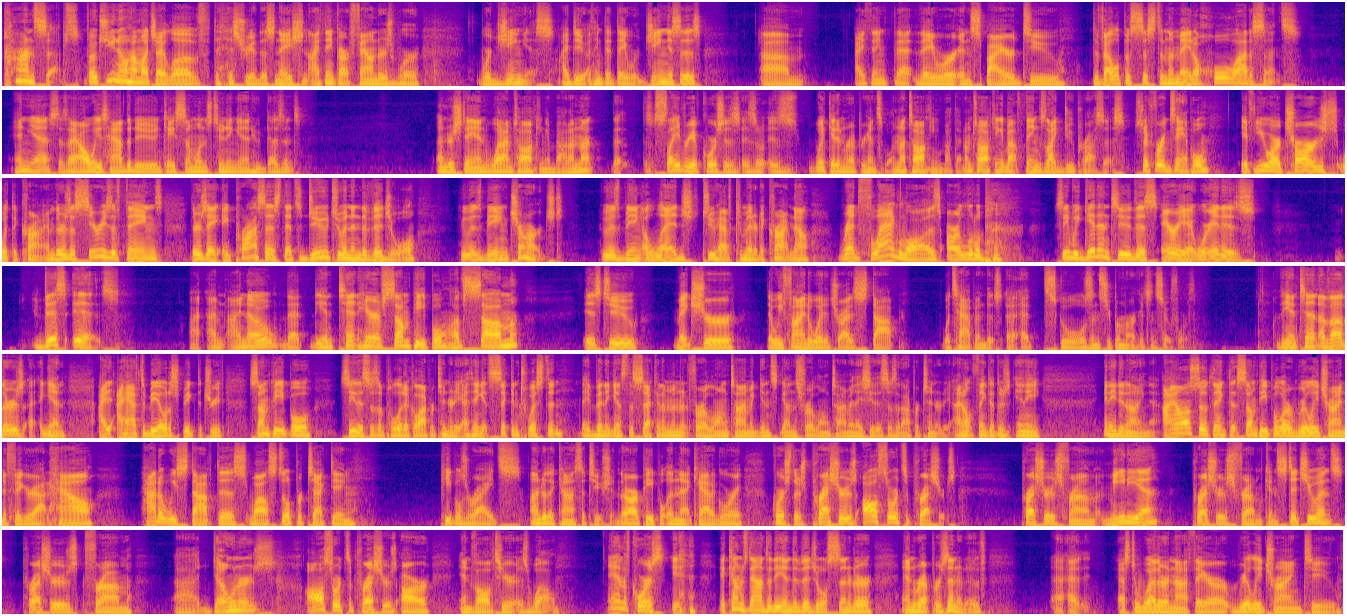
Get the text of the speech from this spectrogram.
concepts, folks. You know how much I love the history of this nation. I think our founders were were genius. I do. I think that they were geniuses. Um, I think that they were inspired to develop a system that made a whole lot of sense. And yes, as I always have to do, in case someone's tuning in who doesn't understand what I'm talking about. I'm not slavery, of course, is is is wicked and reprehensible. I'm not talking about that. I'm talking about things like due process. So, for example, if you are charged with a crime, there's a series of things. There's a, a process that's due to an individual who is being charged, who is being alleged to have committed a crime. Now, red flag laws are a little bit. See, we get into this area where it is. This is I, I'm, I know that the intent here of some people, of some, is to make sure that we find a way to try to stop what's happened at, at schools and supermarkets and so forth. The intent of others, again, I, I have to be able to speak the truth. Some people see this as a political opportunity. I think it's sick and twisted. They've been against the Second Amendment for a long time, against guns for a long time, and they see this as an opportunity. I don't think that there's any any denying that. I also think that some people are really trying to figure out how how do we stop this while still protecting people's rights under the Constitution. There are people in that category. Of course, there's pressures, all sorts of pressures. Pressures from media, pressures from constituents, pressures from uh, donors. All sorts of pressures are involved here as well. And of course, it comes down to the individual senator and representative uh, as to whether or not they are really trying to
